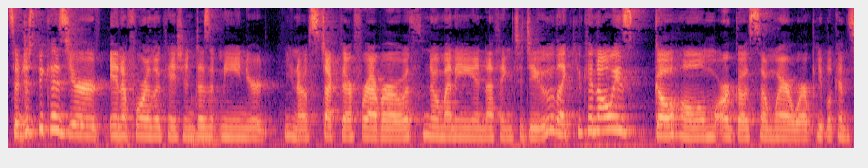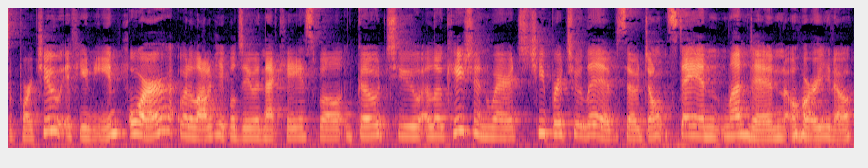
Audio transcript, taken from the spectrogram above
So just because you're in a foreign location doesn't mean you're, you know, stuck there forever with no money and nothing to do. Like you can always go home or go somewhere where people can support you if you need. Or what a lot of people do in that case will go to a location where it's cheaper to live. So don't stay in London or, you know,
